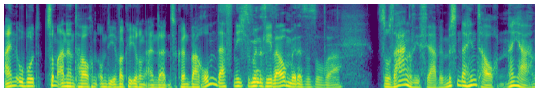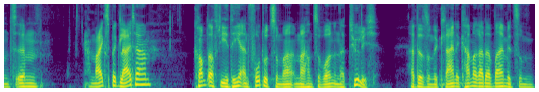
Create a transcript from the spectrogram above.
einen U-Boot zum anderen tauchen, um die Evakuierung einleiten zu können. Warum das nicht Zumindest so geht, glauben wir, dass es so war. so sagen sie es ja. Wir müssen dahin tauchen. Naja, und ähm, Mikes Begleiter kommt auf die Idee, ein Foto zu ma machen zu wollen. Und natürlich hat er so eine kleine Kamera dabei mit so einem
